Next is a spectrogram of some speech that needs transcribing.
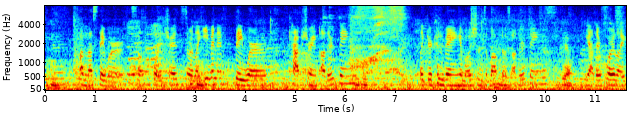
Mm-hmm. Unless they were self-portraits or like even if they were capturing other things, Mm-hmm. like you're conveying emotions about those other things. Yeah. yeah therefore like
